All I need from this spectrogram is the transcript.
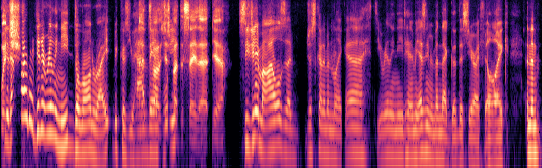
Which yeah, that's why they didn't really need DeLon Wright because you have what I Van was just about to say that. Yeah. CJ Miles, I've just kind of been like, eh, do you really need him? He hasn't even been that good this year, I feel like. And then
